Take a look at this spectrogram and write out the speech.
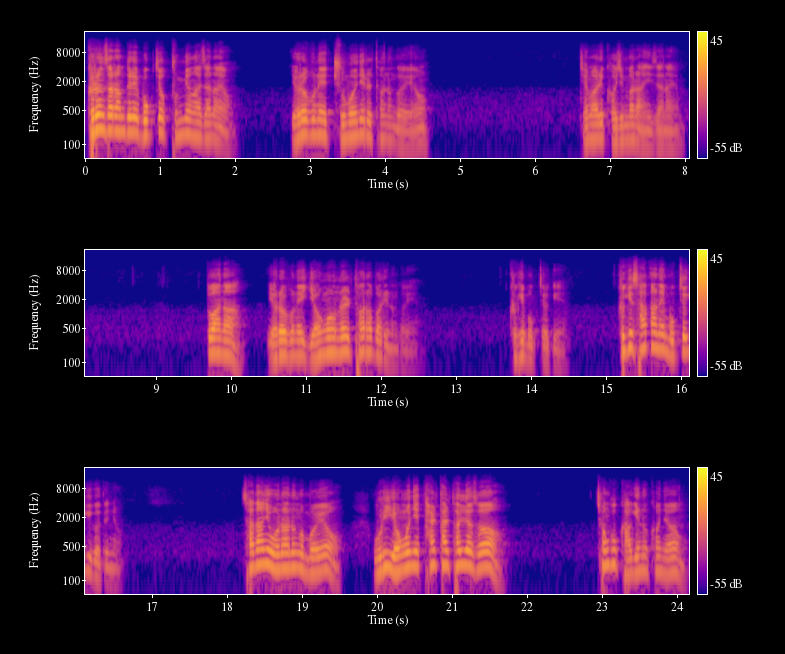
그런 사람들의 목적 분명하잖아요. 여러분의 주머니를 터는 거예요. 제 말이 거짓말 아니잖아요. 또 하나 여러분의 영혼을 털어버리는 거예요. 그게 목적이에요. 그게 사단의 목적이거든요. 사단이 원하는 건 뭐예요? 우리 영혼이 탈탈 털려서 천국 가기는커녕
